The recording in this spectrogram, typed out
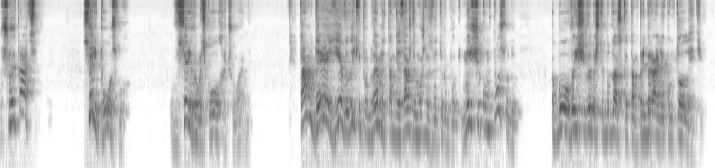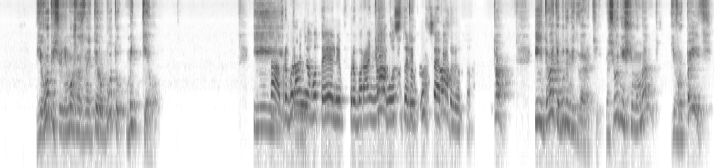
ручної праці, в сфері послуг, в сфері громадського харчування. Там, де є великі проблеми, там, де завжди можна знайти роботу. Мийщиком посуду, або ви вибачте, будь ласка, там прибиральником туалетів. В Європі сьогодні можна знайти роботу миттєво. І, Так, прибирання готелів, прибирання Так, хостелів, так, усе так. абсолютно. Так. І давайте будемо відверті. На сьогоднішній момент європеєць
